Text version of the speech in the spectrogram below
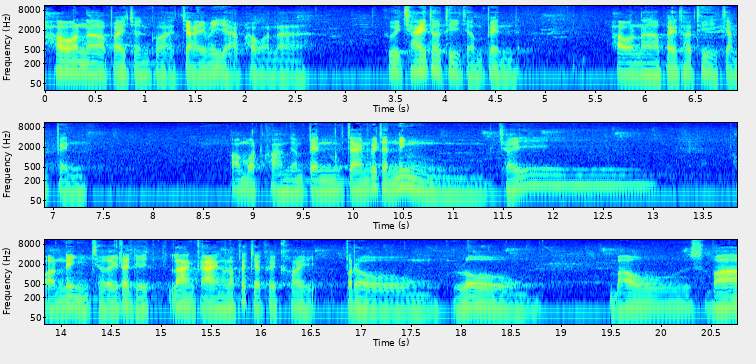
ภาวนาไปจนกว่าใจไม่อยากภาวนา คือใช้เท่าที่จำเป็น ภาวนาไปเท่าที่จำเป็น พอหมดความจำเป็นใจมันก็จะนิ่งเฉยพอนิ่งเฉยแล้วเดี๋ยวร่างกายของเราก็จะค่อยๆ โปร่ง โล่ง เบาสบา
